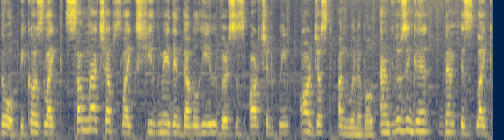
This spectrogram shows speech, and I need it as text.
though because like some matchups like Shield Maiden Double Heal versus Archer Queen are just unwinnable and losing uh, them is like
